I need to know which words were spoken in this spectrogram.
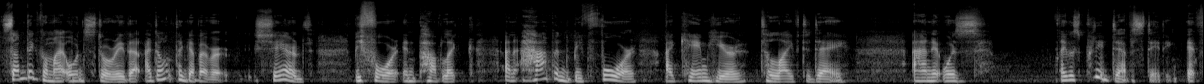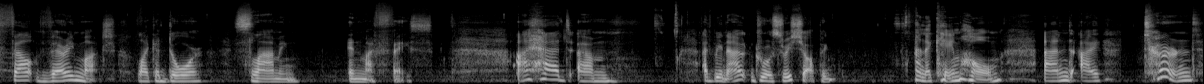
something from my own story that I don't think I've ever shared before in public. And it happened before I came here to Life Today. And it was, it was pretty devastating. It felt very much like a door slamming in my face. I had, um, I'd been out grocery shopping and I came home and I turned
